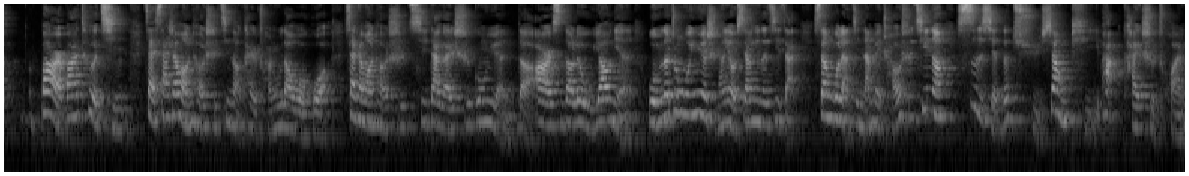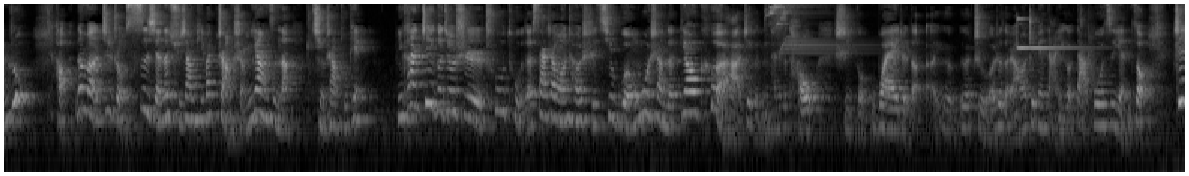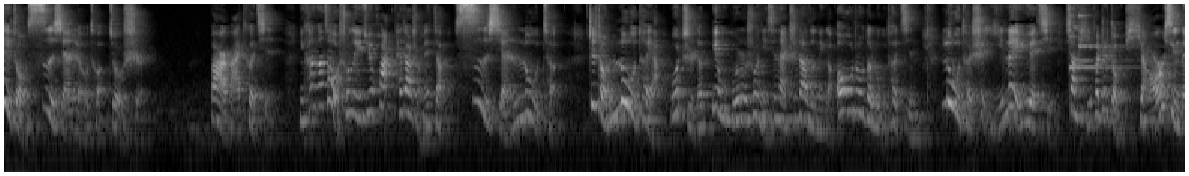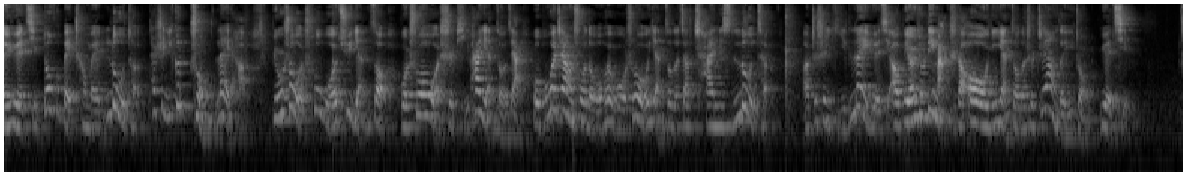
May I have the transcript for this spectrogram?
巴尔巴特琴在萨珊王朝时期呢，开始传入到我国。萨珊王朝时期大概是公元的二四到六五幺年，我们的中国音乐史上也有相应的记载。三国两晋南北朝时期呢，四弦的曲项琵琶开始传入。好，那么这种四弦的曲项琵琶长什么样子呢？请上图片。你看这个就是出土的萨珊王朝时期文物上的雕刻哈，这个你看这个头是一个歪着的，呃一个一个折着的，然后这边拿一个大拨子演奏，这种四弦流特就是巴尔巴特琴。你看刚才我说的一句话，它叫什么呀？叫四弦 lute。这种 lut 呀，我指的并不是说你现在知道的那个欧洲的鲁特琴，lut 是一类乐器，像琵琶这种瓢形的乐器都会被称为 lute，它是一个种类哈。比如说我出国去演奏，我说我是琵琶演奏家，我不会这样说的，我会我说我演奏的叫 Chinese lute，啊，这是一类乐器哦，别人就立马知道哦，你演奏的是这样的一种乐器。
